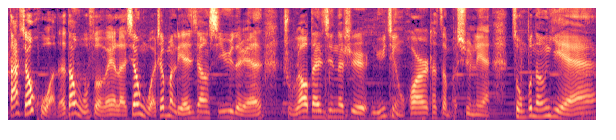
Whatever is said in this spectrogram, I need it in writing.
大小伙子倒无所谓了，像我这么怜香惜玉的人，主要担心的是女警花她怎么训练，总不能也。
